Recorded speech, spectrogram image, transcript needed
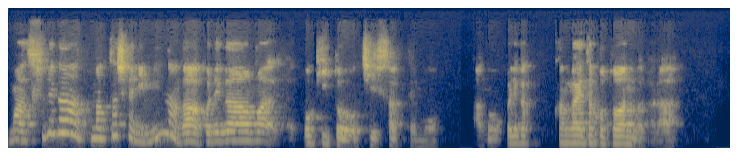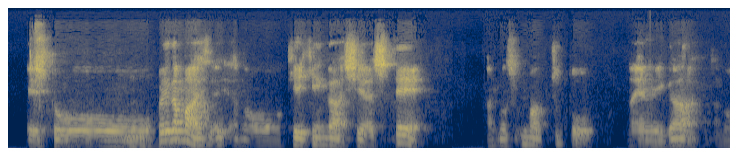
まあそれが、まあ確かにみんながこれがまあ大きいと小さくても、あのこれが考えたことあるんだから、えっ、と、これがまああの経験がシェアして、あのまあちょっと悩みがあの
